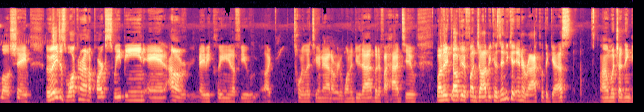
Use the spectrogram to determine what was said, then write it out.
well shape, but really just walking around the park, sweeping, and I don't know, maybe cleaning a few like and there. I don't really want to do that, but if I had to, but I think that'd be a fun job because then you could interact with the guests, um, which I think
